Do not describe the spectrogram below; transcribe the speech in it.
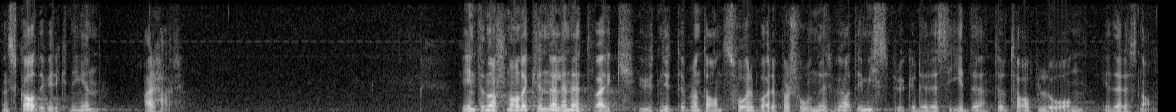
Men skadevirkningen er her. Internasjonale kriminelle nettverk utnytter bl.a. sårbare personer ved at de misbruker deres ID til å ta opp lån i deres navn.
